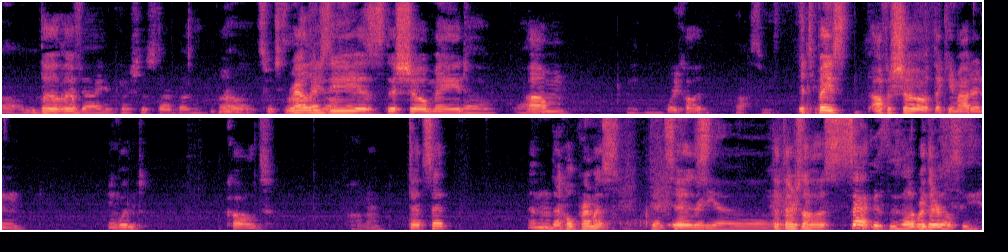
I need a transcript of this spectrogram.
um, the you left die, you push the start button. no switch to Reality like Z is this show made. Oh, Um, mhm. what do you call it? Oh sweet. It's Okay. based off a show that came out in England called oh man, Dead Set, and Hmm. that whole premise Dead Set Radio. that there's a set This is all Where they're- DLC.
